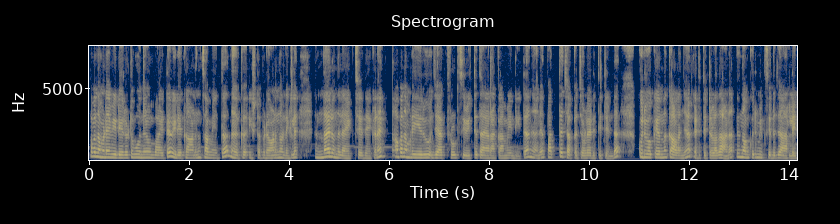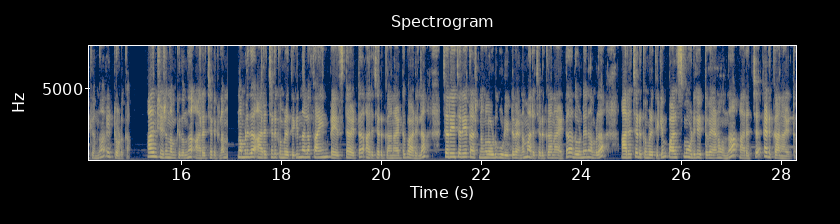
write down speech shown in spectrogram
അപ്പോൾ നമ്മുടെ വീഡിയോയിലോട്ട് പോകുന്നതിന് മുമ്പായിട്ട് വീഡിയോ കാണുന്ന സമയത്ത് നിങ്ങൾക്ക് ഇഷ്ടപ്പെടുകയാണെന്നുണ്ടെങ്കിൽ എന്തായാലും ഒന്ന് ലൈക്ക് ചെയ്തേക്കണേ. അപ്പോൾ നമ്മുടെ ഈ ഒരു ജാക്ക് ഫ്രൂട്ട് സ്വീറ്റ് തയ്യാറാക്കാൻ വേണ്ടിയിട്ട് ഞാൻ പത്ത് ചക്കച്ചോളം എടുത്തിട്ടുണ്ട്. കുരുവൊക്കെ ഒന്ന് കളഞ്ഞ് എടുത്തിട്ടുള്ളതാണ്. ഇത് നമുക്കൊരു മിക്സിയുടെ ജാറിലേക്കൊന്ന് ഇട്ട് കൊടുക്കാം. അതിനുശേഷം നമുക്കിതൊന്ന് അരച്ചെടുക്കണം. നമ്മളിത് അരച്ചെടുക്കുമ്പോഴത്തേക്കും നല്ല ഫൈൻ പേസ്റ്റായിട്ട് അരച്ചെടുക്കാനായിട്ട് പാടില്ല. ചെറിയ ചെറിയ കഷ്ണങ്ങളോട് കൂടിയിട്ട് വേണം അരച്ചെടുക്കാനായിട്ട്. അതുകൊണ്ട് തന്നെ നമ്മൾ അരച്ചെടുക്കുമ്പോഴത്തേക്കും പൾസ് മോഡിലിട്ട് വേണം ഒന്ന് അരച്ച് എടുക്കാനായിട്ട്.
